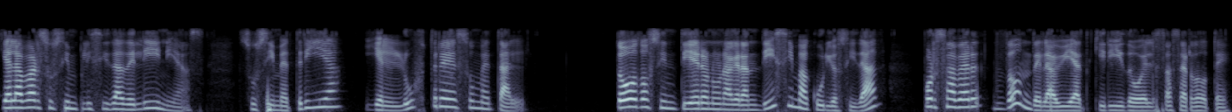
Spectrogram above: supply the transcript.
y alabar su simplicidad de líneas, su simetría y el lustre de su metal. Todos sintieron una grandísima curiosidad por saber dónde la había adquirido el sacerdote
